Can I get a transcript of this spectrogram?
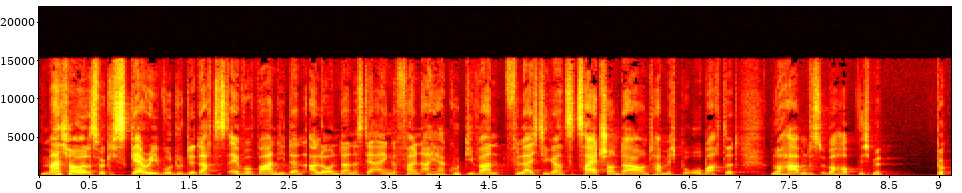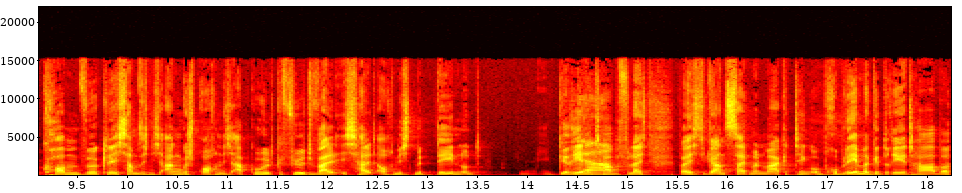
manchmal war das wirklich scary, wo du dir dachtest, ey, wo waren die denn alle? Und dann ist dir eingefallen, ach ja gut, die waren vielleicht die ganze Zeit schon da und haben mich beobachtet, nur haben das überhaupt nicht mitbekommen wirklich, haben sich nicht angesprochen, nicht abgeholt gefühlt, weil ich halt auch nicht mit denen und geredet ja. habe, vielleicht, weil ich die ganze Zeit mein Marketing um Probleme gedreht habe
